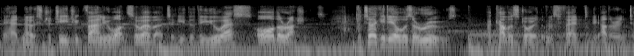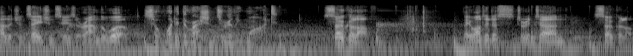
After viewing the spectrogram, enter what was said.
They had no strategic value whatsoever to either the US or the Russians. The Turkey deal was a ruse, a cover story that was fed to the other intelligence agencies around the world. So what did the Russians really want? Sokolov. They wanted us to return Sokolov.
